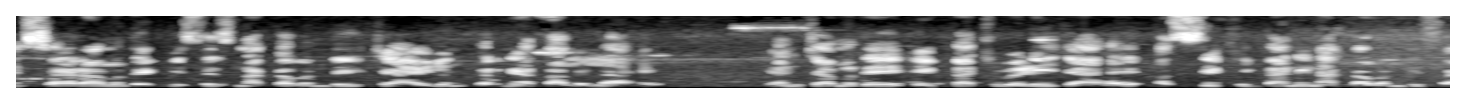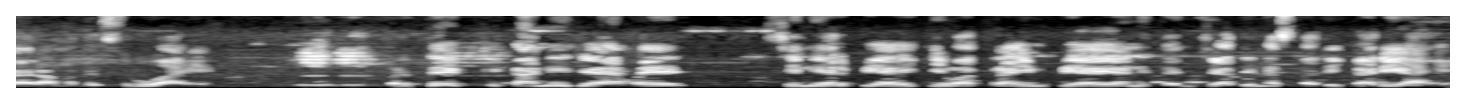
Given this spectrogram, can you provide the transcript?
आज शहरामध्ये एक विशेष नाकाबंदीचे आयोजन करण्यात आलेलं आहे. यांच्यामध्ये एकाच वेळी जे आहे अस्सी ठिकाणी नाकाबंदी शहरामध्ये सुरू आहे. प्रत्येक ठिकाणी जे आहे सिनियर पी आय किंवा क्राईम पी आय आणि त्यांचे अधीनस्थ अधिकारी आहे.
